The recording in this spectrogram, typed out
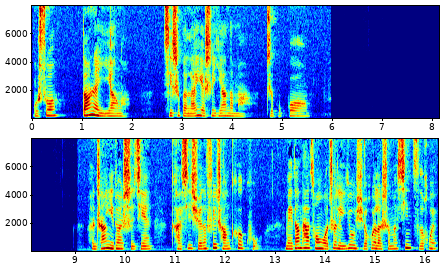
我说：“当然一样了，其实本来也是一样的嘛，只不过……”很长一段时间，卡西学得非常刻苦。每当他从我这里又学会了什么新词汇，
